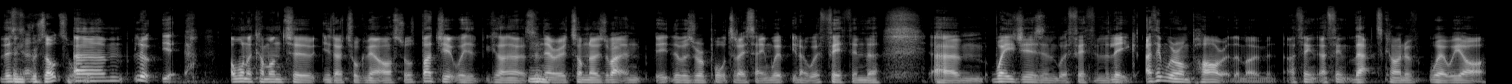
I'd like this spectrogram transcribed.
The- In results. Um, look, yeah, I want to come on to you know talking about Arsenal's budget with because I know it's an area Tom knows about, and it, there was a report today saying we're you know we're fifth in the um, wages and we're fifth in the league. I think we're on par at the moment. I think I think that's kind of where we are.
